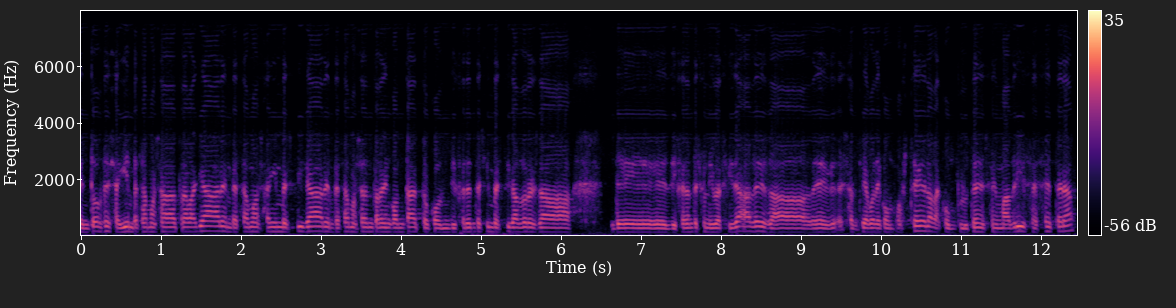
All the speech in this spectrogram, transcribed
Entonces ahí empezamos a traballar, empezamos a investigar, empezamos a entrar en contacto con diferentes investigadores da, de diferentes universidades, da, de Santiago de Compostela, la Complutense en Madrid, etcétera,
